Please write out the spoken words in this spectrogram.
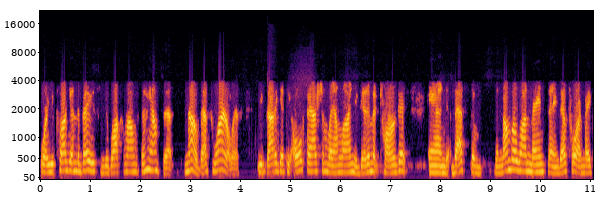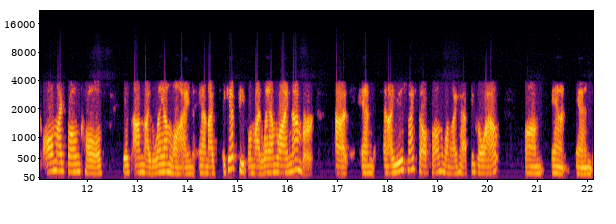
where you plug in the base and you walk around with the handset. No, that's wireless. You've got to get the old fashioned landline. You get them at Target, and that's the the number one main thing. That's where I make all my phone calls is on my landline, and I give people my landline number, uh, and and I use my cell phone when I have to go out, um, and and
